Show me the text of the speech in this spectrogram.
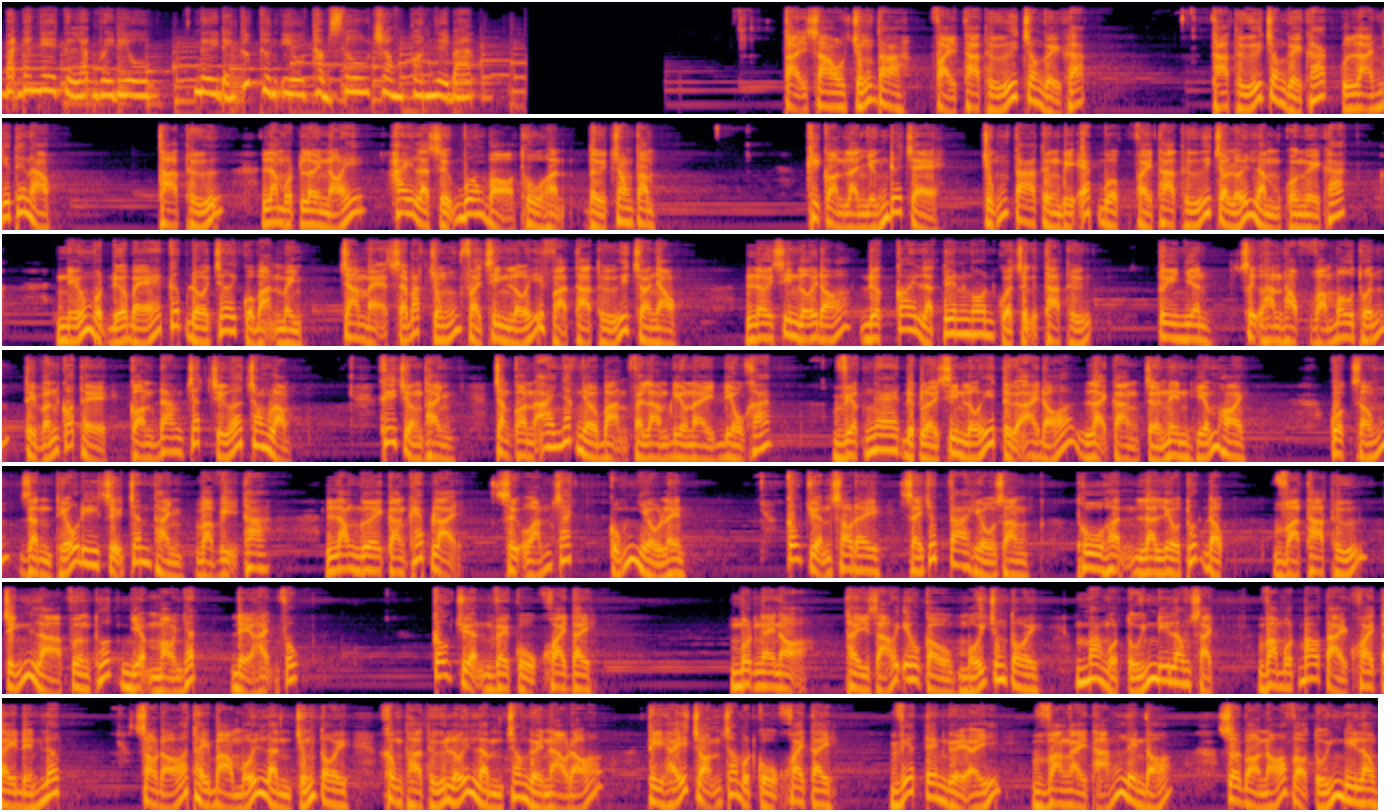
Bạn đang nghe từ Lặng Radio, nơi đánh thức thương yêu thẳm sâu trong con người bạn. Tại sao chúng ta phải tha thứ cho người khác? Tha thứ cho người khác là như thế nào? Tha thứ là một lời nói hay là sự buông bỏ thù hận từ trong tâm? Khi còn là những đứa trẻ, chúng ta thường bị ép buộc phải tha thứ cho lỗi lầm của người khác nếu một đứa bé cướp đồ chơi của bạn mình, cha mẹ sẽ bắt chúng phải xin lỗi và tha thứ cho nhau. Lời xin lỗi đó được coi là tuyên ngôn của sự tha thứ. Tuy nhiên, sự hằn học và mâu thuẫn thì vẫn có thể còn đang chất chứa trong lòng. Khi trưởng thành, chẳng còn ai nhắc nhở bạn phải làm điều này điều khác. Việc nghe được lời xin lỗi từ ai đó lại càng trở nên hiếm hoi. Cuộc sống dần thiếu đi sự chân thành và vị tha lòng người càng khép lại, sự oán trách cũng nhiều lên. Câu chuyện sau đây sẽ giúp ta hiểu rằng thù hận là liều thuốc độc và tha thứ chính là phương thuốc nhiệm màu nhất để hạnh phúc. Câu chuyện về củ khoai tây Một ngày nọ, thầy giáo yêu cầu mỗi chúng tôi mang một túi ni lông sạch và một bao tải khoai tây đến lớp sau đó thầy bảo mỗi lần chúng tôi không tha thứ lỗi lầm cho người nào đó thì hãy chọn ra một củ khoai tây, viết tên người ấy và ngày tháng lên đó, rồi bỏ nó vào túi ni lông.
